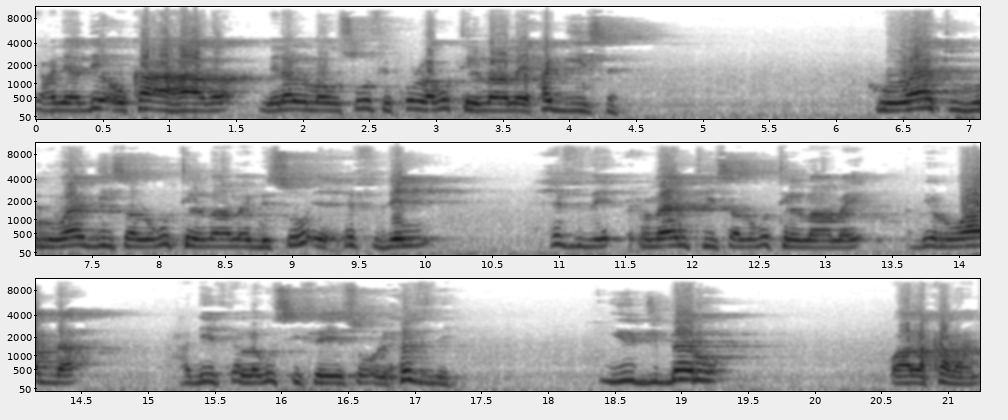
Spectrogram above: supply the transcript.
yacni haddii uu ka ahaado min almawsuufi ku lagu tilmaamay xaggiisa ruwaatuhu ruwaaddiisa lagu tilmaamay bisuu'i xifdin xifdi xumaantiisa lagu tilmaamay. Haddii ruwaadda xadiidka lagu sifeeyey suu-ulxifdi yujbaru waa la kabaan.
